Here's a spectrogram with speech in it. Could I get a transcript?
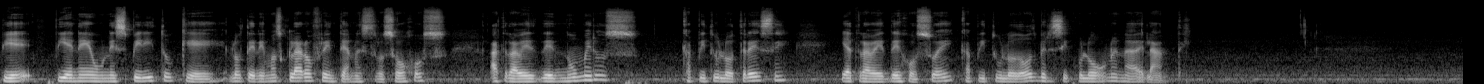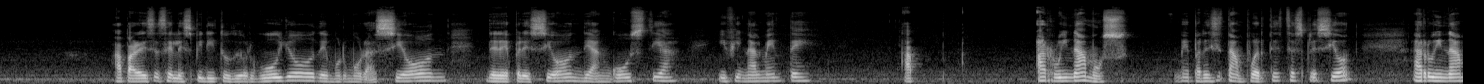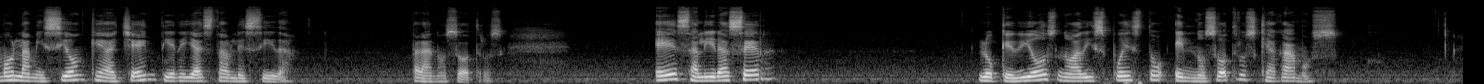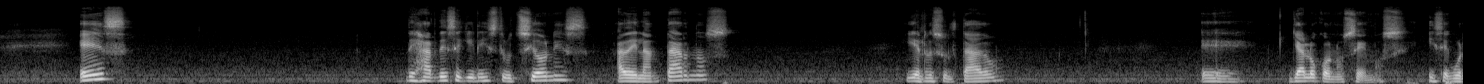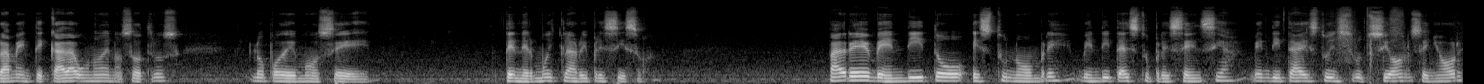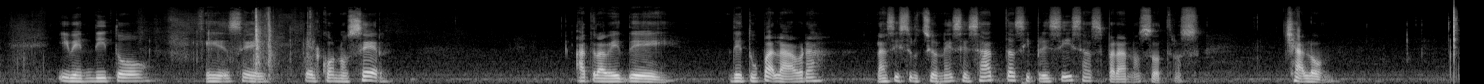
viene un espíritu que lo tenemos claro frente a nuestros ojos a través de números capítulo 13 y a través de Josué capítulo 2 versículo 1 en adelante. Aparece el espíritu de orgullo, de murmuración, de depresión, de angustia y finalmente arruinamos, me parece tan fuerte esta expresión, arruinamos la misión que Achen tiene ya establecida para nosotros. Es salir a hacer lo que Dios no ha dispuesto en nosotros que hagamos. Es dejar de seguir instrucciones, adelantarnos y el resultado eh, ya lo conocemos y seguramente cada uno de nosotros lo podemos eh, tener muy claro y preciso. Padre, bendito es tu nombre, bendita es tu presencia, bendita es tu instrucción, Señor, y bendito es eh, el conocer a través de, de tu palabra las instrucciones exactas y precisas para nosotros. Shalom.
